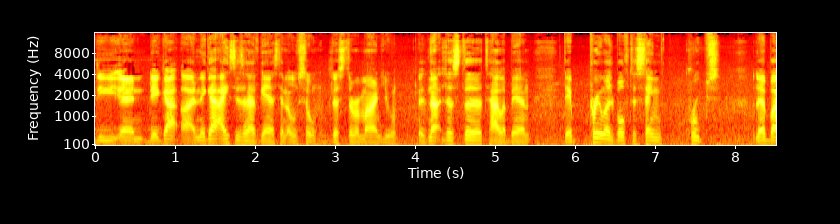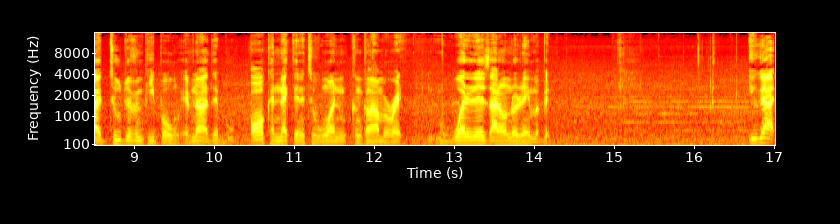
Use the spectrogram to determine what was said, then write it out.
The and they got uh, and they got ISIS in Afghanistan also. Just to remind you, it's not just the Taliban. They're pretty much both the same groups, led by two different people. If not, they're all connected into one conglomerate. What it is, I don't know the name of it. You got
